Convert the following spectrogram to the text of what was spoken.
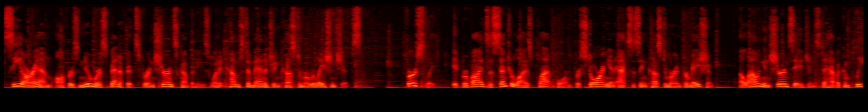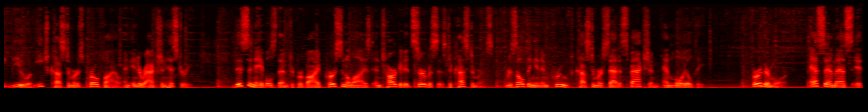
CRM offers numerous benefits for insurance companies when it comes to managing customer relationships. Firstly, it provides a centralized platform for storing and accessing customer information, allowing insurance agents to have a complete view of each customer's profile and interaction history. This enables them to provide personalized and targeted services to customers, resulting in improved customer satisfaction and loyalty. Furthermore, SMS IT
